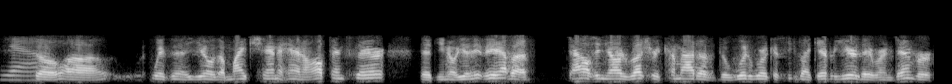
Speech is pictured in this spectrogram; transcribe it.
yeah. So uh, with uh, you know the Mike Shanahan offense there, that you know they have a thousand yard rusher come out of the woodwork. It seems like every year they were in Denver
